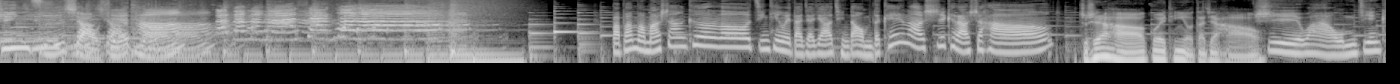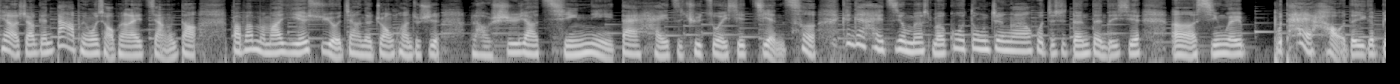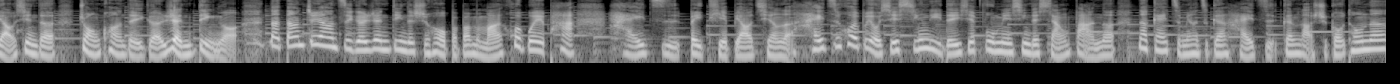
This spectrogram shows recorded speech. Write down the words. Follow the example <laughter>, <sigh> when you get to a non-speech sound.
亲子小学堂，爸爸妈妈下课喽！爸爸妈妈上课喽！今天为大家邀请到我们的 K 老师，K 老师好。主持人好，各位听友大家好。是哇，我们今天 K 老师要跟大朋友小朋友来讲到，爸爸妈妈也许有这样的状况，就是老师要请你带孩子去做一些检测，看看孩子有没有什么过动症啊，或者是等等的一些呃行为。不太好的一个表现的状况的一个认定哦，那当这样子一个认定的时候，爸爸妈妈会不会怕孩子被贴标签了？孩子会不会有些心理的一些负面性的想法呢？那该怎么样子跟孩子、跟老师沟通呢？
